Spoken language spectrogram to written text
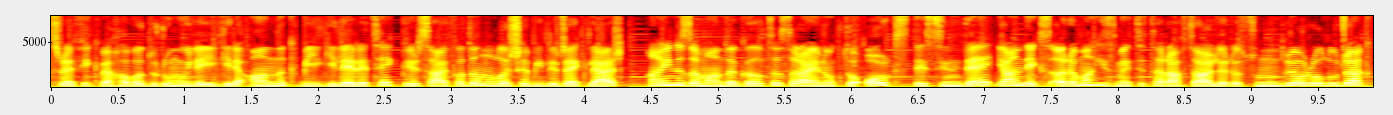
trafik ve hava durumu ile ilgili anlık bilgilere tek bir sayfadan ulaşabilecekler. Aynı zamanda galatasaray.org sitesinde Yandex arama hizmeti taraftarlara sunuluyor olacak.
